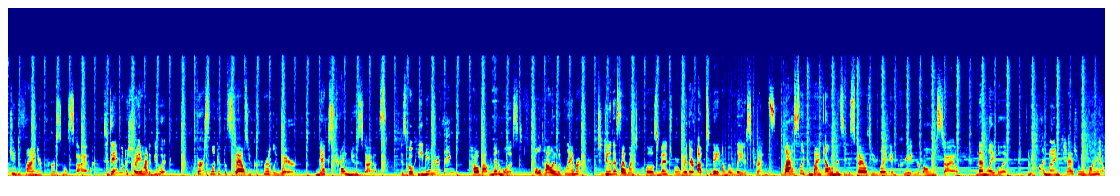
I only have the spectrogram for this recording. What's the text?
would you define your personal style? Today I'm going to show you how to do it. First, look at the styles you currently wear. Next, try new styles. Is bohemian your thing? How about minimalist? Old Hollywood glamour? To do this, I went to Clothes Mentor, where they're up to date on the latest trends. Lastly, combine elements of the styles you like and create your own style. Then label it. I'm calling mine casual glam.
